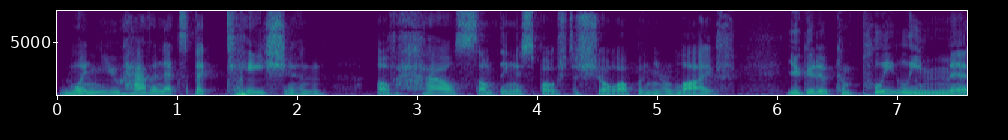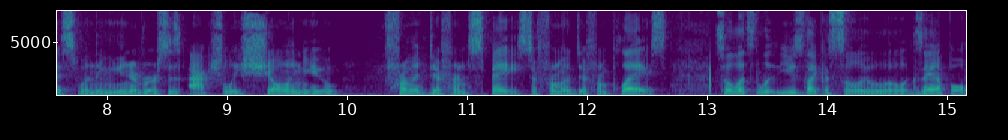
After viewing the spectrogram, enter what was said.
when you have an expectation of how something is supposed to show up in your life, you're going to completely miss when the universe is actually showing you from a different space or from a different place. So let's use like a silly little example.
